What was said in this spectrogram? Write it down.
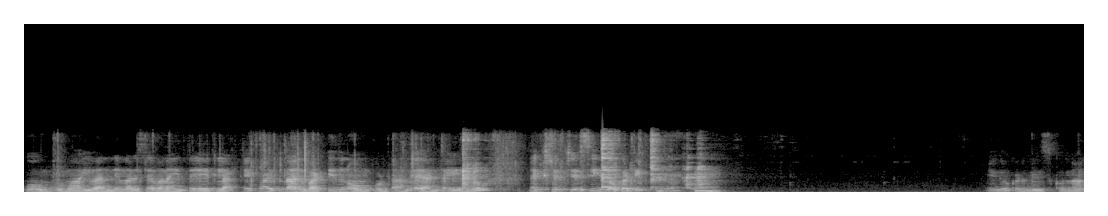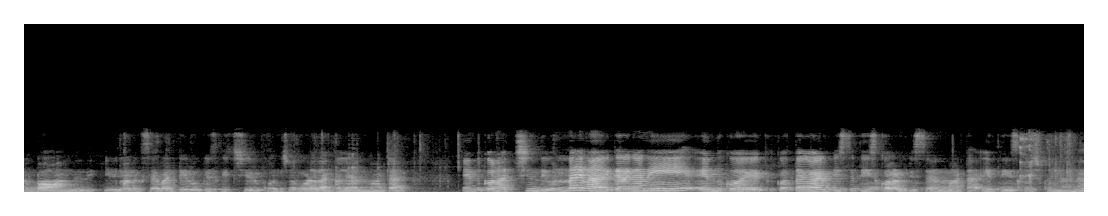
కుంకుమ ఇవన్నీ మరి సెవెన్ అయితే ఇట్లా ఎక్కువ అయితే దాన్ని బట్టి ఇది నోముకుంటాను. లేదంటే లేదు. నెక్స్ట్ వచ్చేసి ఇది ఒకటి ఇది ఒకటి తీసుకున్నాను. బాగుంది ఇది. ఇది మనకు సెవెంటీ రూపీస్కి ఇచ్చిర్రు. కొంచెం కూడా తగ్గలే అనమాట ఎందుకో నచ్చింది. ఉన్నాయి నా దగ్గర కానీ ఎందుకో కొత్తగా అనిపిస్తే తీసుకోవాలనిపిస్తుంది అనమాట ఇది తీసుకొచ్చుకున్నాను.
